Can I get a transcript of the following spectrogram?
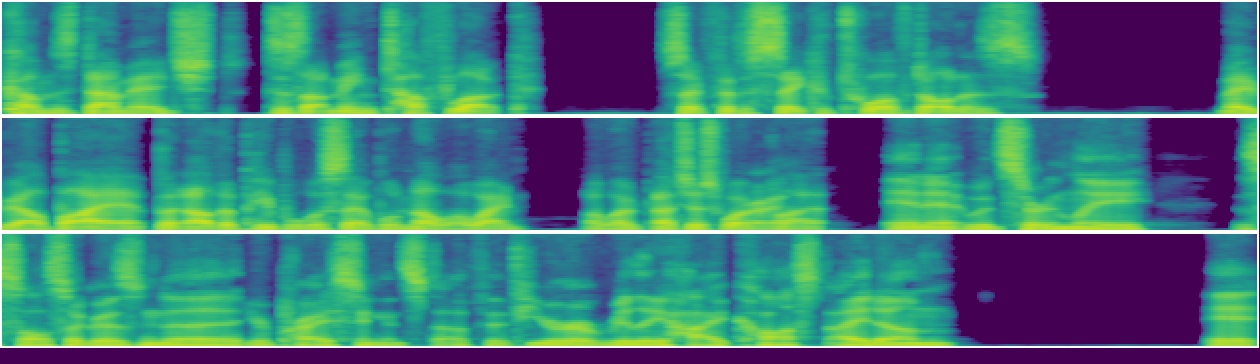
comes damaged? Does that mean tough luck? So for the sake of $12, maybe I'll buy it, but other people will say, well, no, I won't. I won't, I just won't right. buy it. And it would certainly, this also goes into your pricing and stuff. If you're a really high cost item, it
